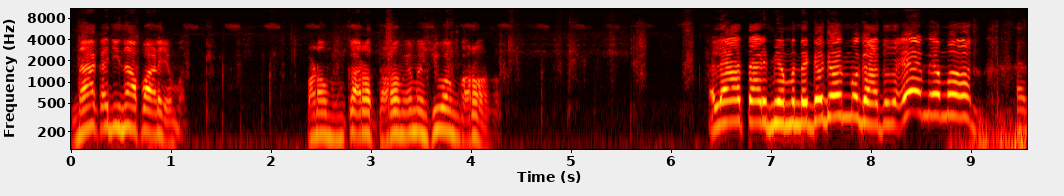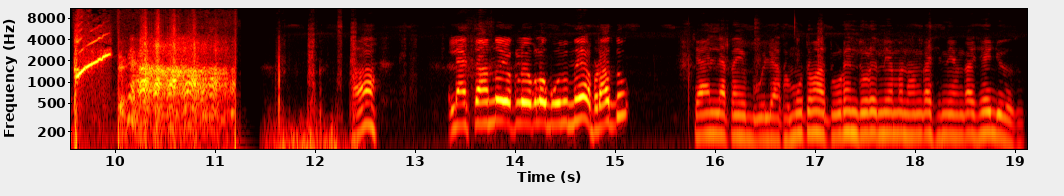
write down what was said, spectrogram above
ના કજી ના પાડે એમ પણ મુકારો ધરમ એમ શું આમ કરો છો. એટલે આ તારી મહેમાન ને ગગનમાં ગાતો હતો. એ મહેમાન હા? એટલે આ ચાંદનો એકલો એકલો બોલું નહીં હભળાતું ચાલ લ્યા તમે બોલ્યા તો. હું તમારા જોડે ને જોડે મહેમાન હંગાસી ને હંગાસી ગયો છું.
